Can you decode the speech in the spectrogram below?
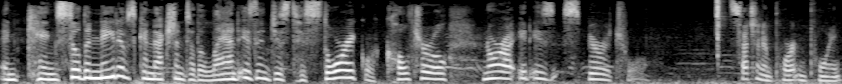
and kings. So the natives' connection to the land isn't just historic or cultural, Norah, it is spiritual. Such an important point.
